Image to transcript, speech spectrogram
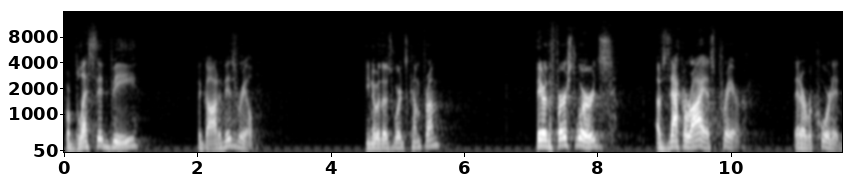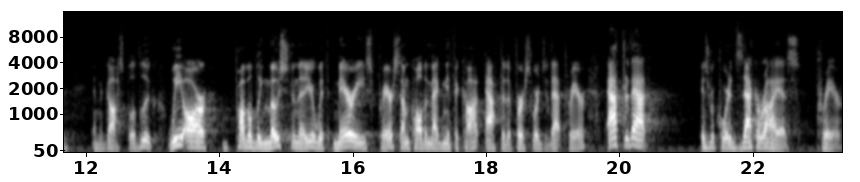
for blessed be the God of Israel. You know where those words come from? They are the first words of Zechariah's prayer that are recorded in the Gospel of Luke. We are probably most familiar with Mary's prayer. Some call the Magnificat after the first words of that prayer. After that is recorded Zechariah's prayer.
